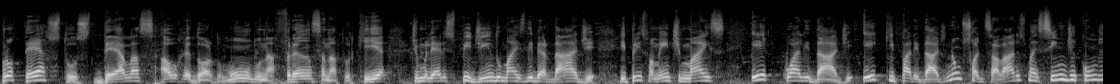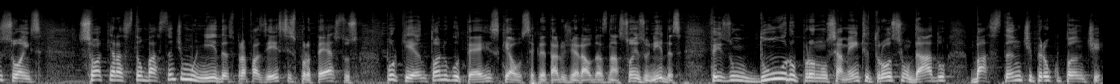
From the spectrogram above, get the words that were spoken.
protestos delas ao redor do mundo, na França, na Turquia, de mulheres pedindo mais liberdade e principalmente mais equalidade, equiparidade, não só de salários, mas sim de condições. Só que elas estão bastante munidas para fazer esses protestos, porque Antônio Guterres, que é o secretário-geral das Nações Unidas, fez um duro pronunciamento e trouxe um dado bastante preocupante,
